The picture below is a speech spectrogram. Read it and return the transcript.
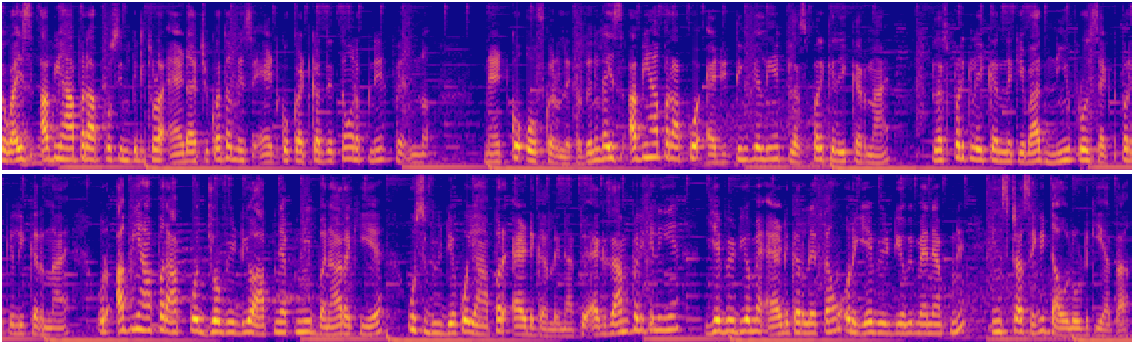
सो गाइज़ अब यहाँ पर आपको सिंपली थोड़ा ऐड आ चुका था, मैं इस ऐड को कट कर देता हूँ और अपने नेट को ऑफ़ कर लेता हूँ। गाइज़ अब यहाँ पर आपको एडिटिंग के लिए प्लस पर क्लिक करना है। प्लस पर क्लिक करने के बाद न्यू प्रोजेक्ट पर क्लिक करना है। और अब यहाँ पर आपको जो वीडियो आपने अपनी बना रखी है, उस वीडियो को यहाँ पर ऐड कर लेना है। तो एग्ज़ाम्पल के लिए ये वीडियो मैं ऐड कर लेता हूँ और ये वीडियो भी मैंने अपने इंस्टा से ही डाउनलोड किया था।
